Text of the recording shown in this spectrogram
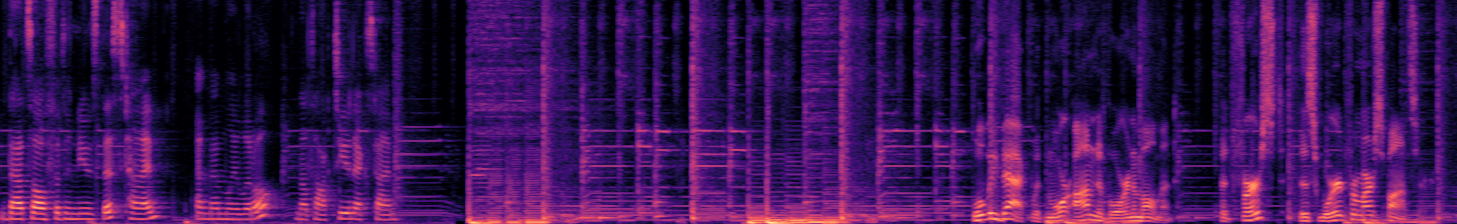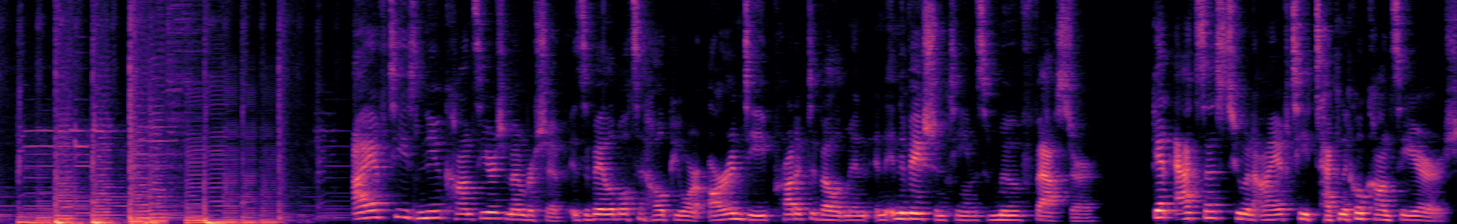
That's all for the news this time. I'm Emily Little, and I'll talk to you next time. We'll be back with more Omnivore in a moment. But first, this word from our sponsor. IFT's new concierge membership is available to help your R&D, product development, and innovation teams move faster. Get access to an IFT technical concierge.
